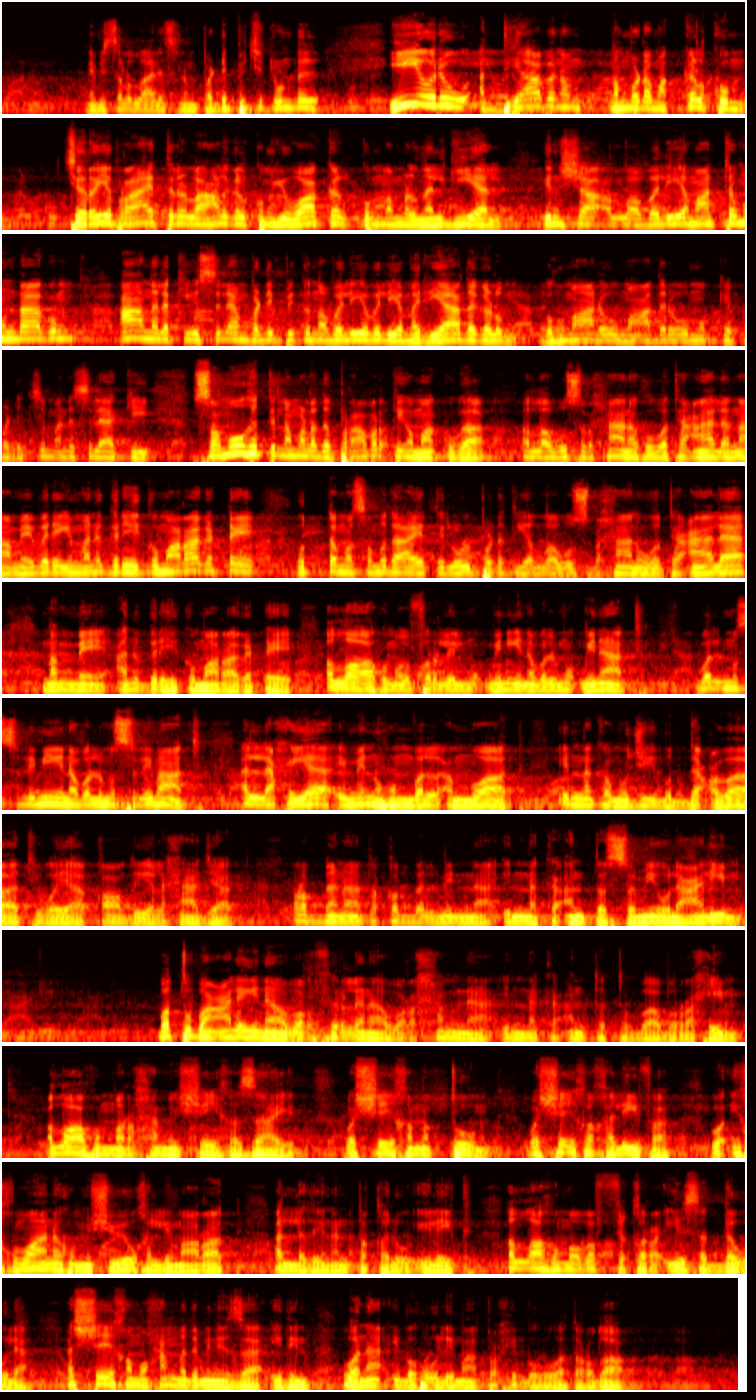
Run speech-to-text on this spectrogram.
നബി സല്ലല്ലാഹു അലൈഹി വസല്ലം പഠിപ്പിച്ചിട്ടുണ്ട്. ഈ ഒരു അധ്യാപനം നമ്മുടെ മക്കൾക്കും ചെറിയ പ്രായത്തിലുള്ള ആളുകൾക്കും യുവാക്കൾക്കും നമ്മൾ നൽകിയാൽ ഇൻഷാ അള്ളാഹ് വലിയ മാറ്റമുണ്ടാകും ആ നിലയ്ക്ക് ഇസ്ലാം പഠിപ്പിക്കുന്ന വലിയ വലിയ മര്യാദകളും ബഹുമാനവും ആദരവും ഒക്കെ പഠിച്ച് മനസ്സിലാക്കി സമൂഹത്തിൽ നമ്മളത് പ്രാവർത്തികമാക്കുക അള്ളാഹു സുബ്ഹാനഹു ആല നാം ഏവരെയും അനുഗ്രഹിക്കുമാറാകട്ടെ ഉത്തമ സമുദായത്തിൽ ഉൾപ്പെടുത്തി അള്ളാഹു സുബ്ഹാനഹു ആല നമ്മെ അനുഗ്രഹിക്കുമാറാകട്ടെ അള്ളാഹു മഗ്ഫിർ മുഅ്മിനീന വൽ മുഅ്മിനാത്ത് والمسلمين والمسلمات الأحياء منهم والأموات إنك مجيب الدعوات ويا قاضي الحاجات ربنا تقبل منا إنك أنت السميع العليم. وتب علينا واغفر لنا وارحمنا إنك أنت التواب الرحيم. اللهم ارحم الشيخ زايد والشيخ مكتوم والشيخ خليفة وإخوانهم شيوخ الإمارات الذين انتقلوا إليك. اللهم وفق رئيس الدولة الشيخ محمد بن زايد ونائبه لما تحبه وترضاه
